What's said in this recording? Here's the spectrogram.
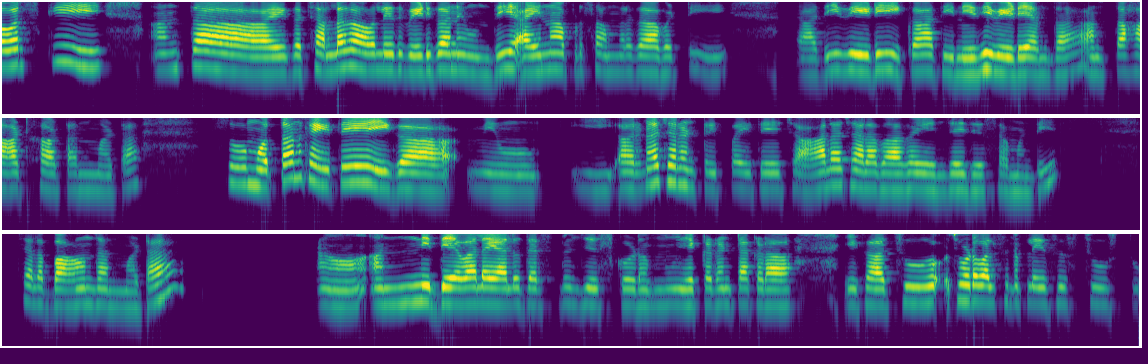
అవర్స్కి అంత ఇక చల్లగా అవ్వలేదు వేడిగానే ఉంది. అయినా అప్పుడు సమ్మర్ కాబట్టి అది వేడి ఇక తినేది వేడి అంత అంత హాట్ హాట్ అనమాట సో మొత్తానికైతే ఇక మేము ఈ అరుణాచలం ట్రిప్ అయితే చాలా చాలా బాగా ఎంజాయ్ చేసామండి. చాలా బాగుందన్నమాట. అన్ని దేవాలయాలు దర్శనం చేసుకోవడం ఎక్కడంటే అక్కడ ఇక చూ చూడవలసిన ప్లేసెస్ చూస్తూ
